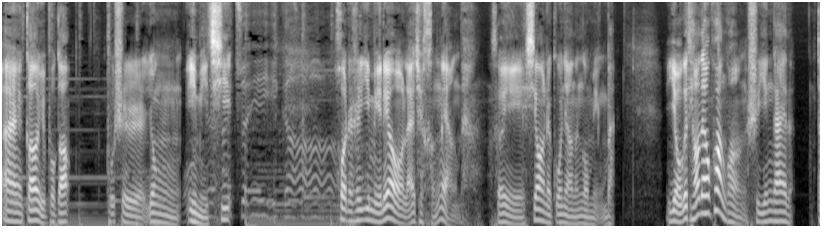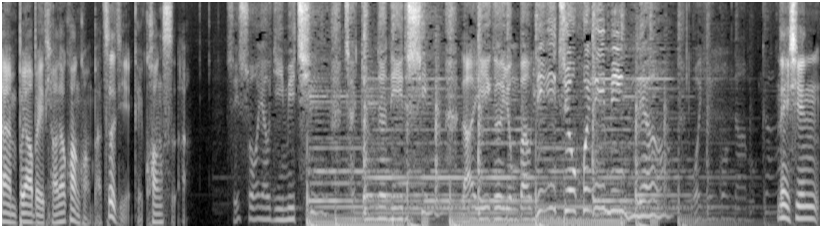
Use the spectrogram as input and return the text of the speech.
爱高与不高，不是用一米七或者是一米六来去衡量的，所以希望这姑娘能够明白，有个条条框框是应该的，但不要被条条框框把自己给框死了。谁说要一米七才懂得你的心？来一个拥抱你就会明了。我眼光那么高，内心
